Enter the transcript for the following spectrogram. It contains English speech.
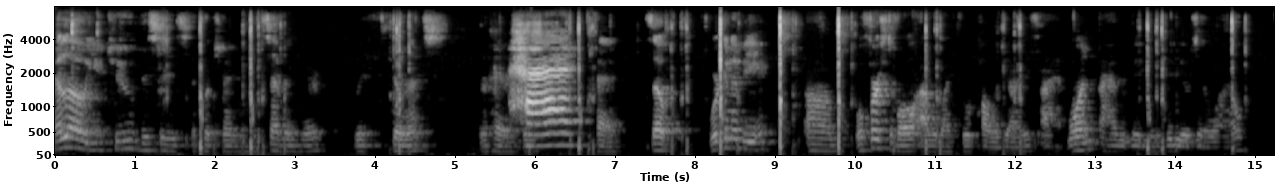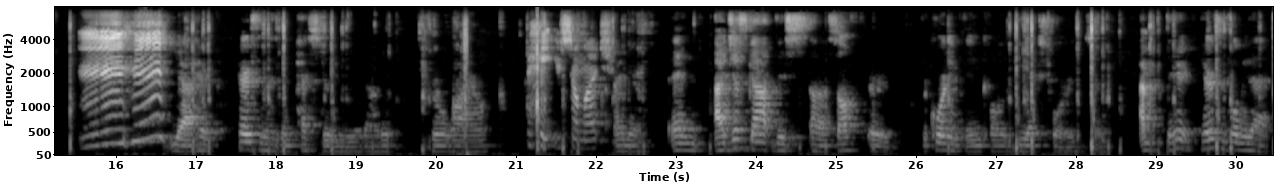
Hello YouTube, this is Eclipse 997 here with Donutz, or Harrison. Hi. Okay, so we're gonna be, um, well first of all, I would like to apologize. I have, One, I haven't made any videos in a while. Mm-hmm. Yeah, Har Harrison has been pestering me about it for a while. I hate you so much. I know. And I just got this, uh, soft, or recording thing called Dxtory, so I'm, Harrison told me that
